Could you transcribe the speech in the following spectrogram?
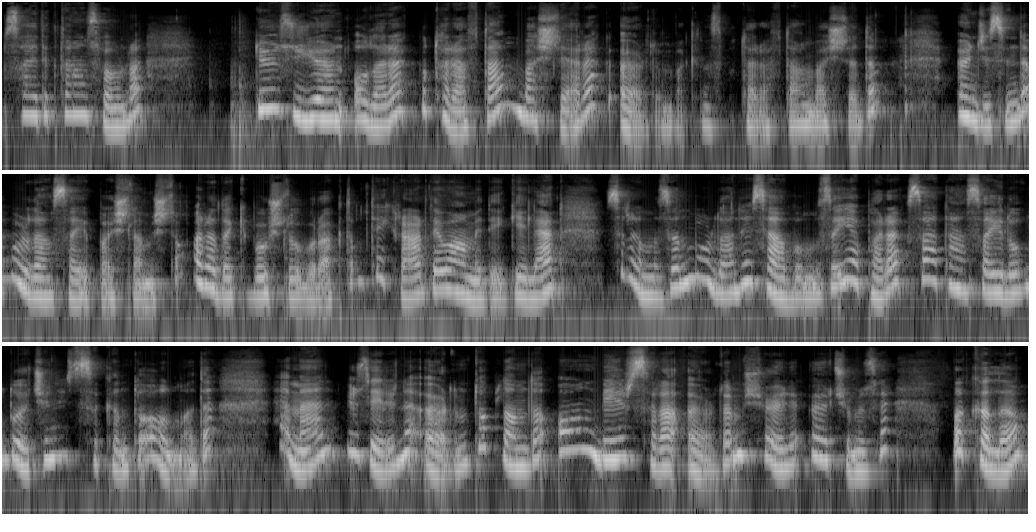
saydıktan sonra düz yön olarak bu taraftan başlayarak ördüm. Bakınız bu taraftan başladım. Öncesinde buradan sayıp başlamıştım. Aradaki boşluğu bıraktım. Tekrar devam ede gelen sıramızın buradan hesabımızı yaparak zaten sayılı olduğu için hiç sıkıntı olmadı. Hemen üzerine ördüm. Toplamda 11 sıra ördüm. Şöyle ölçümüze bakalım.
